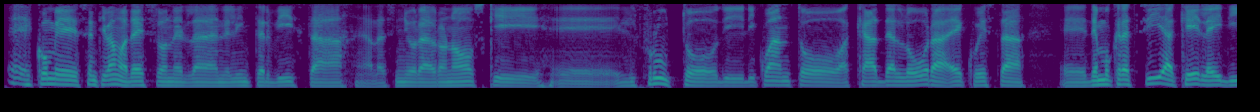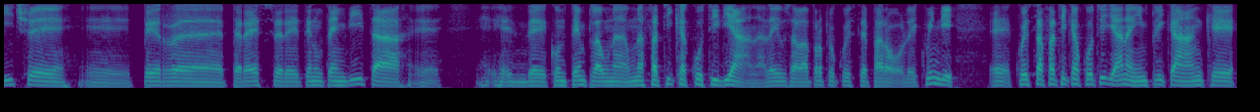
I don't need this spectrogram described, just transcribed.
Eh, come sentivamo adesso nel, nell'intervista alla signora Aronowski, eh, il frutto di, di, quanto accadde allora è questa eh, democrazia che lei dice eh, per, per, essere tenuta in vita eh, contempla una, una, fatica quotidiana, lei usava proprio queste parole, quindi eh, questa fatica quotidiana implica anche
